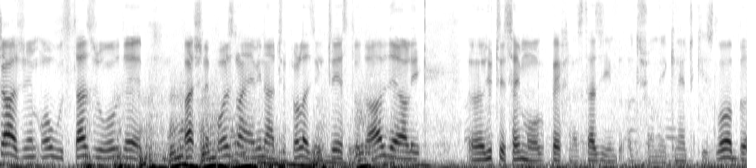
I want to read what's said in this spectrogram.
kažem, ovu stazu ovdje baš ne poznajem, inače prolazim često odavde, ali uh, juče sam imao peh na stazi, otišao mi je kinečki zlob. Uh,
